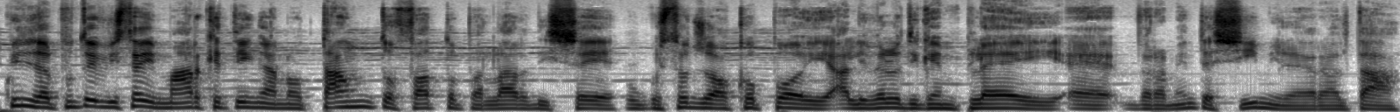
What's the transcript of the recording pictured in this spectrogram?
Quindi, dal punto di vista di marketing, hanno tanto fatto parlare di sé con questo gioco. Poi, a livello di gameplay, è veramente simile in realtà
